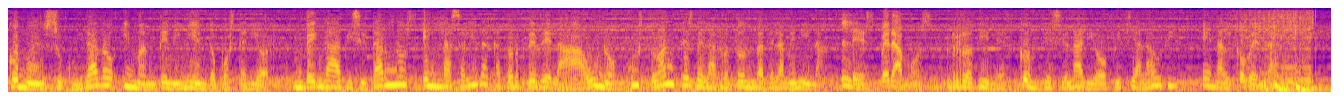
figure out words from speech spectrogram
como en su cuidado y mantenimiento posterior. Venga a visitarnos en la salida 14 de la A1, justo antes de la rotonda de la Menina. Le esperamos. Rodiler, concesionario oficial Audi en Alcobendas.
